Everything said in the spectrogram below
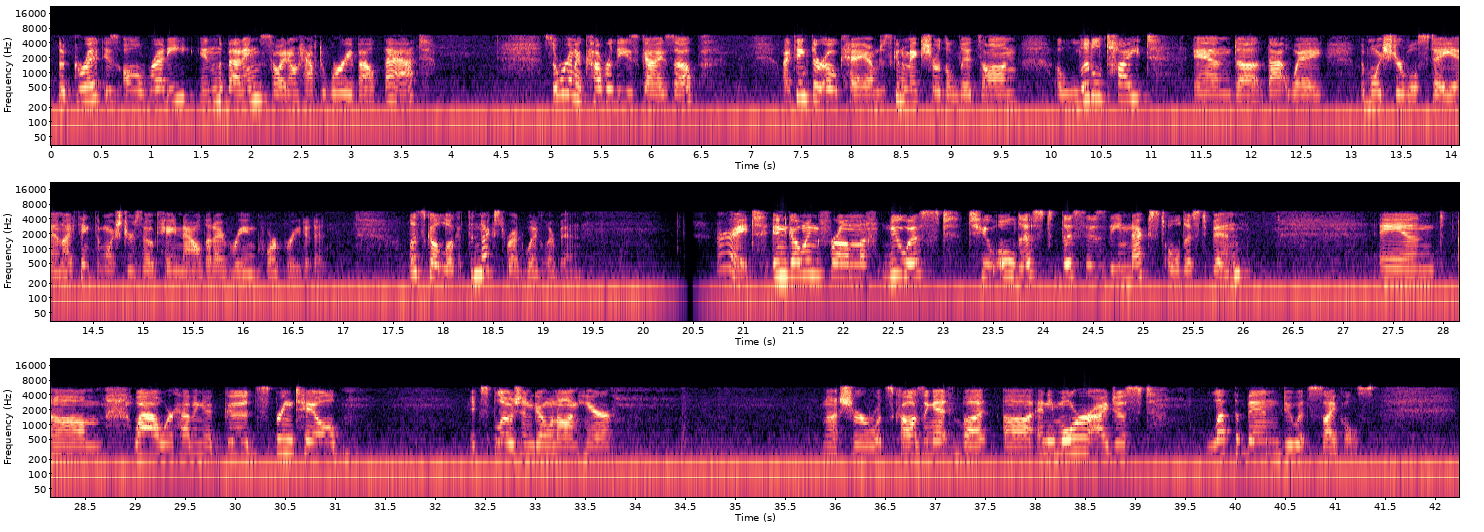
the grit is already in the bedding, so I don't have to worry about that. So we're going to cover these guys up. I think they're okay. I'm just going to make sure the lid's on a little tight and uh, that way the moisture will stay in. I think the moisture is okay now that I've reincorporated it. Let's go look at the next red wiggler bin. Alright, in going from newest to oldest, this is the next oldest bin. And, um, wow, we're having a good springtail explosion going on here. Not sure what's causing it, but uh, anymore I just let the bin do its cycles.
